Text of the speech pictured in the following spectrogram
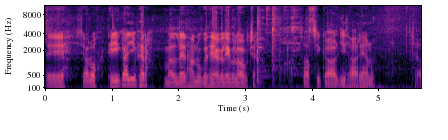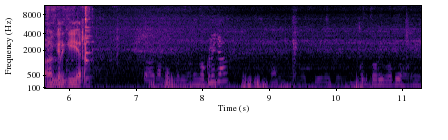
ਤੇ ਚਲੋ ਠੀਕ ਆ ਜੀ ਫਿਰ। ਮਿਲਦੇ ਤੁਹਾਨੂੰ ਕਿਸੇ ਅਗਲੇ ਵਲੌਗ 'ਚ। ਸਤਿ ਸ਼੍ਰੀ ਅਕਾਲ ਜੀ ਸਾਰਿਆਂ ਨੂੰ। ਚਾਹ ਗਿਰ ਗਈ ਯਾਰ। ਚਾਹ ਤਾਂ ਮੁੱਕਲੀ ਹੋਣੀ ਮੁੱਕਲੀ ਜਾ ਮੁੱਕਲੀ ਥੋੜੀ ਬਹੁਤੀ ਹੋਣੀ ਆ।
